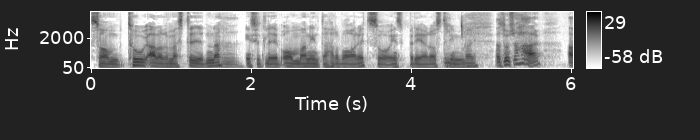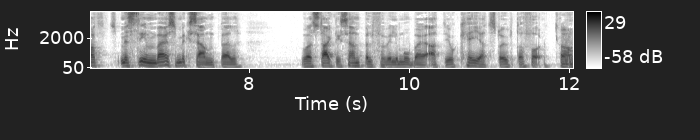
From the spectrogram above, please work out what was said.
som tog alla de här striderna mm. i sitt liv om han inte hade varit så inspirerad av Strindberg? Mm. Jag tror så här, att med Strindberg som exempel var ett starkt exempel för Vilhelm Moberg att det är okej okay att stå utanför. Ja.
